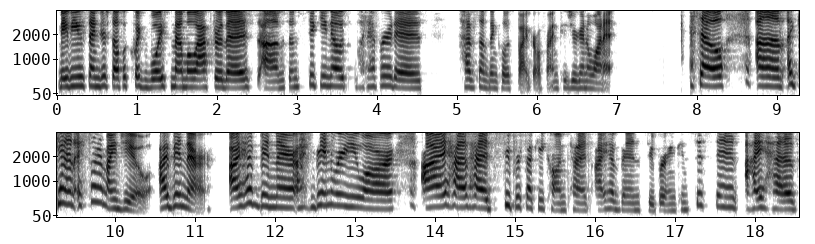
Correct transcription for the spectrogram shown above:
maybe you send yourself a quick voice memo after this, um, some sticky notes, whatever it is, have something close by, girlfriend, because you're going to want it. So, um, again, I just want to remind you, I've been there. I have been there. I've been where you are. I have had super sucky content. I have been super inconsistent. I have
